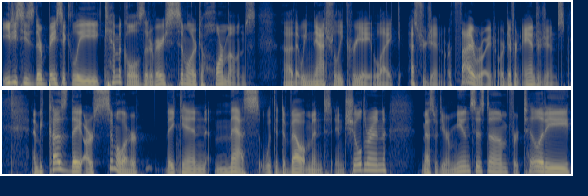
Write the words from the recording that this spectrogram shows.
EDCs they're basically chemicals that are very similar to hormones uh, that we naturally create, like estrogen or thyroid or different androgens. And because they are similar, they can mess with the development in children, mess with your immune system, fertility,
